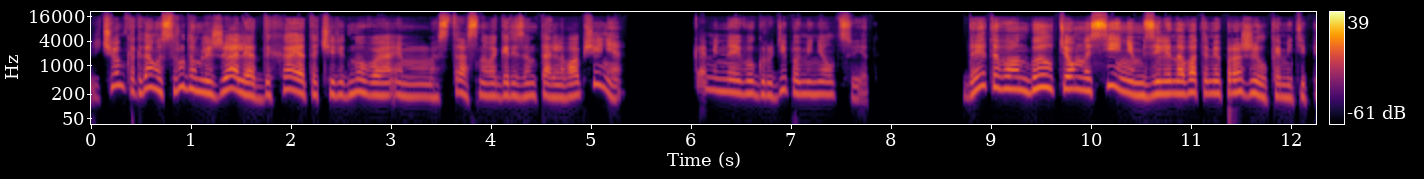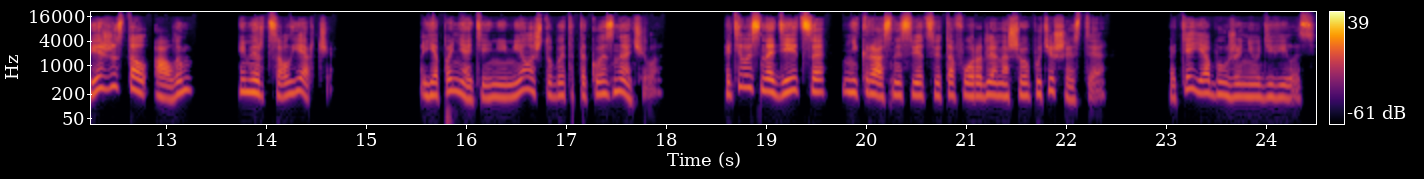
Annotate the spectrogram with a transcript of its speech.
Причем, когда мы с Рудом лежали, отдыхая от очередного, эм, страстного горизонтального общения, камень на его груди поменял цвет. До этого он был темно-синим, зеленоватыми прожилками, теперь же стал алым и мерцал ярче. Я понятия не имела, что бы это такое значило. Хотелось надеяться, не красный свет светофора для нашего путешествия. Хотя я бы уже не удивилась.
